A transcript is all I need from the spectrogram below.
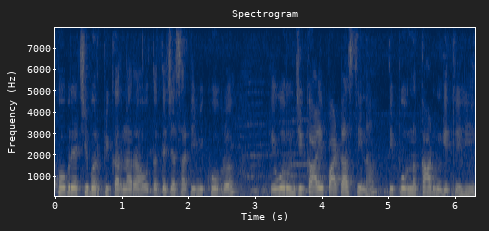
खोबऱ्याची बर्फी करणार आहोत. तर त्याच्यासाठी मी खोबरं हे वरून जी काळी पाट असते ना ती पूर्ण काढून घेतलेली आहे.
